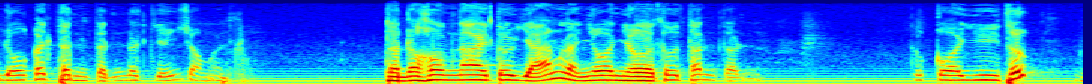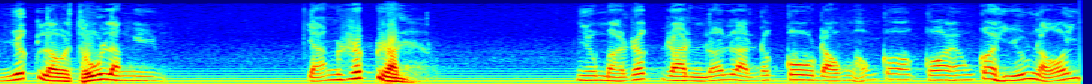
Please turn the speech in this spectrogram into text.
vô cái thanh tịnh nó chỉ cho mình. Thành ra hôm nay tôi giảng là nho nhờ tôi thanh tịnh. Tôi coi duy thức, nhất là thủ lăng nghiêm. Giảng rất rành nhưng mà rất rành đó là nó cô động, không có coi, không có hiểu nổi.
